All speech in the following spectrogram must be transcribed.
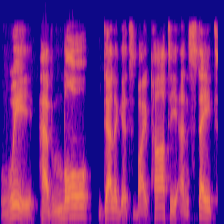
we have more delegates by party and state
